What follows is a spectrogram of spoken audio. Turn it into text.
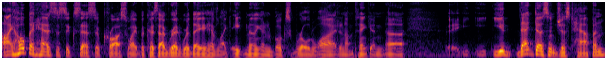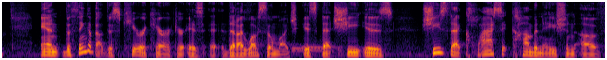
I hope it has the success of Crosswhite because I read where they have like 8 million books worldwide, and I'm thinking, uh, you that doesn't just happen. And the thing about this Keera character is uh, that I love so much is that she is she's that classic combination of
